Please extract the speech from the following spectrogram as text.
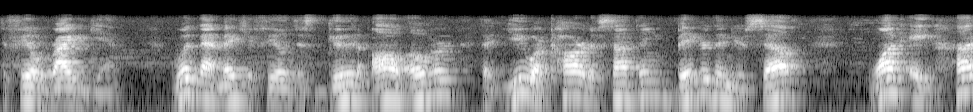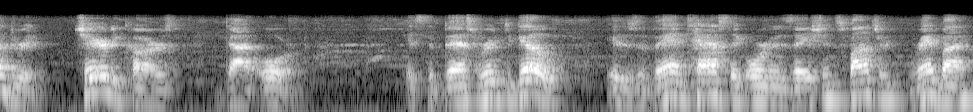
to feel right again. Wouldn't that make you feel just good all over? That you are part of something bigger than yourself? 1 800 CharityCars.org. It's the best route to go it is a fantastic organization sponsored, ran by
